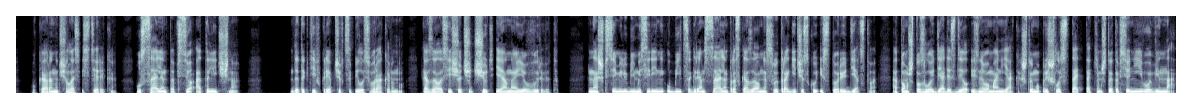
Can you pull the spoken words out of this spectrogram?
— у Кары началась истерика. «У Сайлента все отлично!» Детектив крепче вцепилась в раковину. Казалось, еще чуть-чуть, и она ее вырвет. Наш всеми любимый серийный убийца Грэм Сайлент рассказал мне свою трагическую историю детства. О том, что злой дядя сделал из него маньяка, что ему пришлось стать таким, что это все не его вина.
